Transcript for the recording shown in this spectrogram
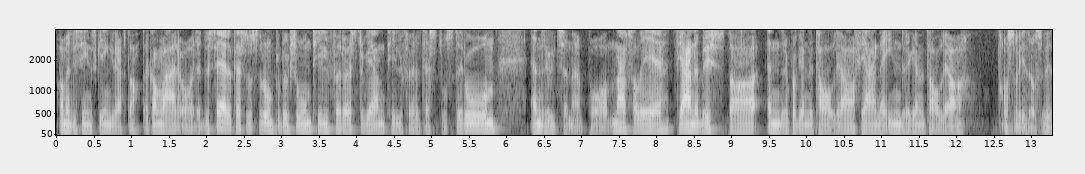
av, medisinske inngrep. Da. Det kan være å redusere testosteronproduksjon, tilføre østrogen, tilføre testosteron, endre utseendet på nesa di, fjerne bryster, endre på genitalia, fjerne indre genitalia, osv., osv.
